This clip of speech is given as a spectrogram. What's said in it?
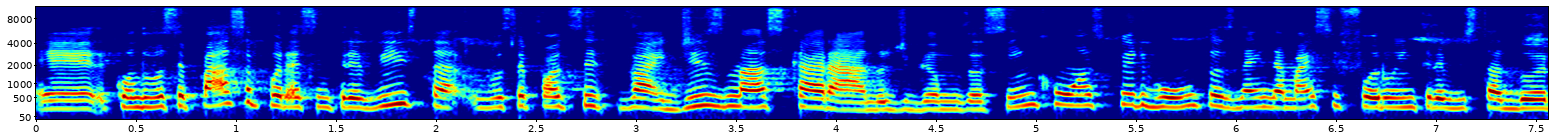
é, quando você passa por essa entrevista, você pode ser, vai, desmascarado, digamos assim, com as perguntas, né? ainda mais se for um entrevistador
